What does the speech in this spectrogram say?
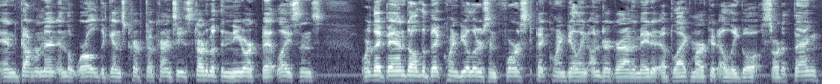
and government in the world against cryptocurrencies. It started with the New York Bit license, where they banned all the Bitcoin dealers and forced Bitcoin dealing underground and made it a black market illegal sort of thing.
